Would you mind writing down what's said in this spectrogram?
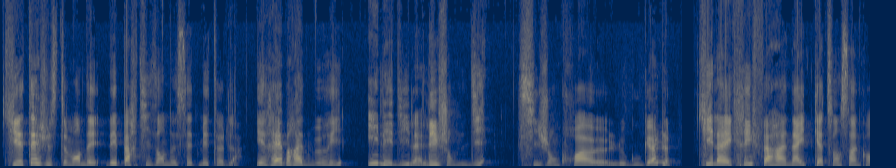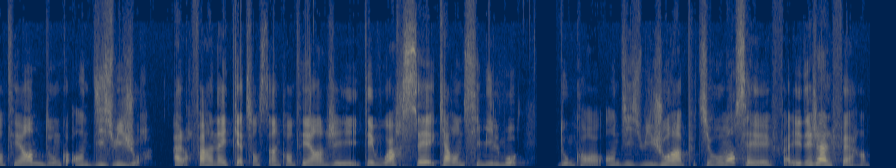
qui étaient justement des, partisans de cette méthode-là. Et Ray Bradbury, il est dit, la légende dit, si j'en crois euh, le Google, qu'il a écrit Fahrenheit 451, donc en 18 jours. Alors Fahrenheit 451, j'ai été voir, c'est 46 000 mots. Donc en, 18 jours, un petit roman, il fallait déjà le faire. Hein.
